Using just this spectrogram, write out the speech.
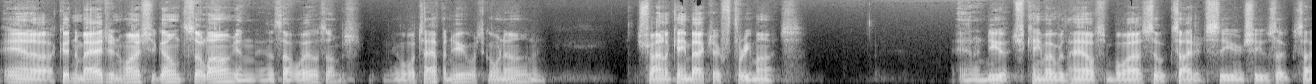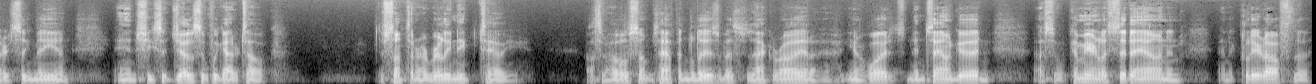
And uh, I couldn't imagine why she'd gone so long. And, and I thought, well, something's, you know, what's happened here? What's going on? And she finally came back there for three months. And I knew it. She came over the house, and boy, I was so excited to see her, and she was so excited to see me. And, and she said, Joseph, we got to talk. There's something I really need to tell you. I said, oh, something's happened to Elizabeth, Zachariah. You know what? It didn't sound good. And I said, well, come here and let's sit down. And, and I cleared off the,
